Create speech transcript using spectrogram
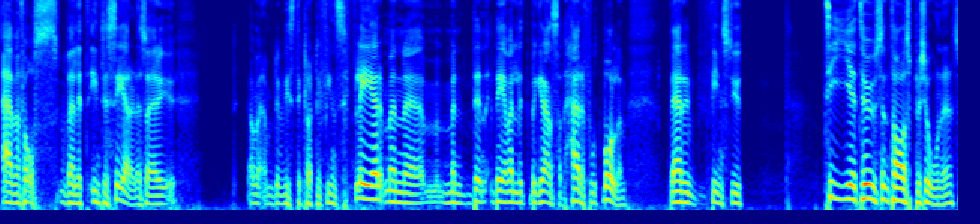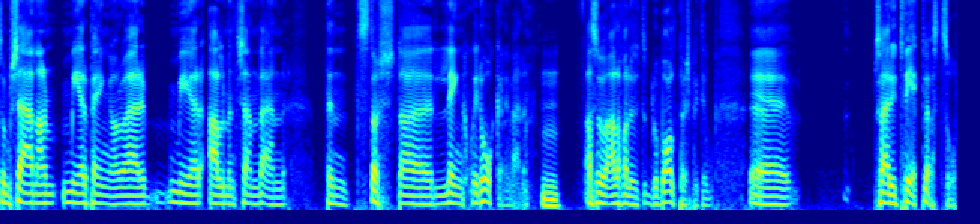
Även för oss väldigt intresserade så är det ju Ja, men, det visst, det är klart det finns fler, men, eh, men det, det är väldigt begränsat. Herrfotbollen, där finns det ju tiotusentals personer som tjänar mer pengar och är mer allmänt kända än den största längdskidåkaren i världen. Mm. Alltså i alla fall ur ett globalt perspektiv. Eh, så är det ju tveklöst så.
